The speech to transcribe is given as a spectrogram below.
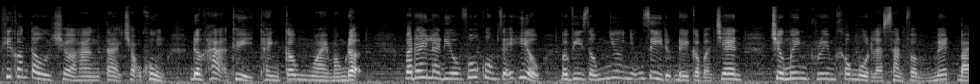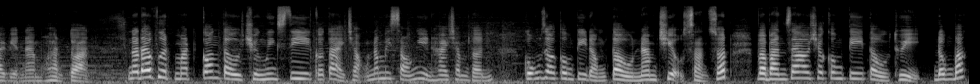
khi con tàu chở hàng tải trọng khủng được hạ thủy thành công ngoài mong đợi. Và đây là điều vô cùng dễ hiểu bởi vì giống như những gì được đề cập ở trên, Trường Minh Dream 01 là sản phẩm made by Việt Nam hoàn toàn. Nó đã vượt mặt con tàu Trường Minh Si có tải trọng 56.200 tấn, cũng do công ty đóng tàu Nam Triệu sản xuất và bàn giao cho công ty tàu thủy Đông Bắc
